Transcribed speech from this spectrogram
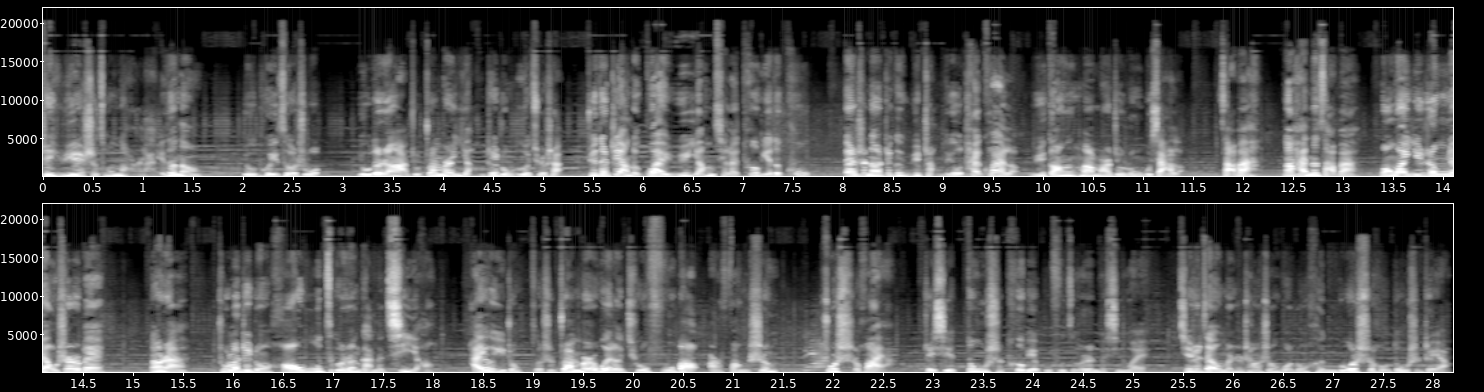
这鱼是从哪儿来的呢？有推测说。有的人啊，就专门养这种鳄雀鳝，觉得这样的怪鱼养起来特别的酷。但是呢，这个鱼长得又太快了，鱼缸慢慢就容不下了，咋办？那还能咋办？往外一扔了事儿呗。当然，除了这种毫无责任感的弃养，还有一种则是专门为了求福报而放生。说实话呀，这些都是特别不负责任的行为。其实，在我们日常生活中，很多时候都是这样。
